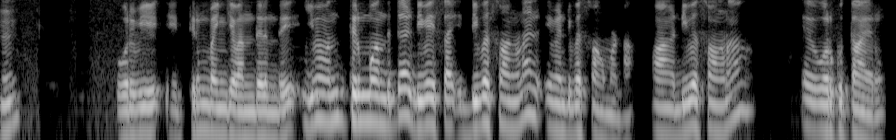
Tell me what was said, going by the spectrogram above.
ம்? ஒரு வீ திரும்ப இங்க வந்திருந்து இவன் வந்து திரும்ப வந்துட்டா டிவைஸ் டிவர்ஸ் வாங்கினா இவன் டிவர்ஸ் வாங்க மாட்டான். வாங்க டிவர்ஸ் வாங்கினா ஒரு குத்தம் ஆயிரும்.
